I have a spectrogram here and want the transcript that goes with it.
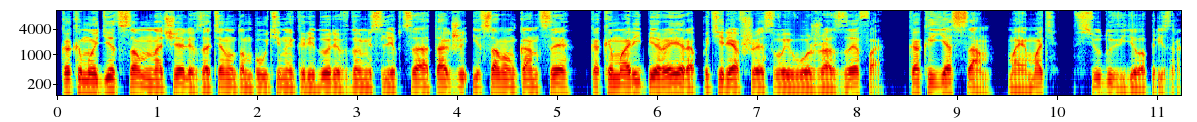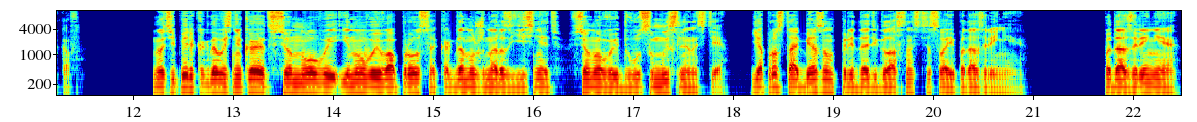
Как и мой дед в самом начале, в затянутом паутиной коридоре в доме слепца, а также и в самом конце, как и Мари Перейра, потерявшая своего Жозефа, как и я сам, моя мать всюду видела призраков. Но теперь, когда возникают все новые и новые вопросы, когда нужно разъяснять все новые двусмысленности, я просто обязан придать гласности свои подозрения. Подозрение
